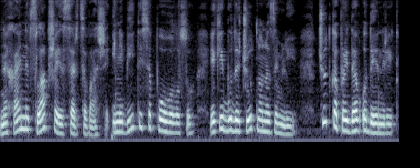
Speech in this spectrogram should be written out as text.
Нехай не вслабшає серце ваше, і не бійтеся поголосу, який буде чутно на землі. Чутка прийде в один рік,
